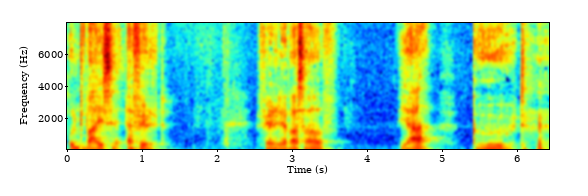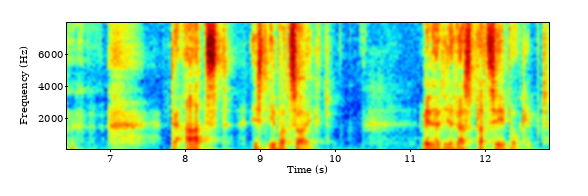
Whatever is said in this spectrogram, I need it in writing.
und Weise erfüllt. Fällt dir was auf? Ja? Gut. Der Arzt ist überzeugt, wenn er dir das Placebo gibt.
